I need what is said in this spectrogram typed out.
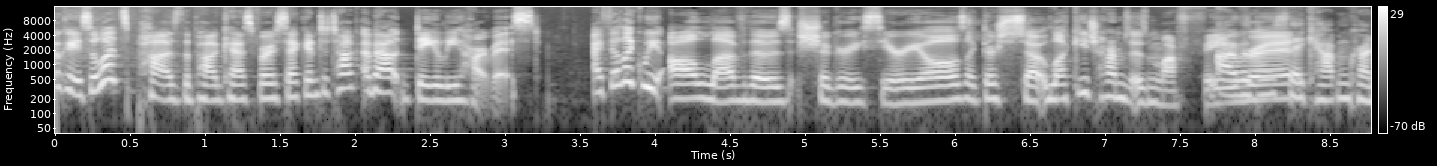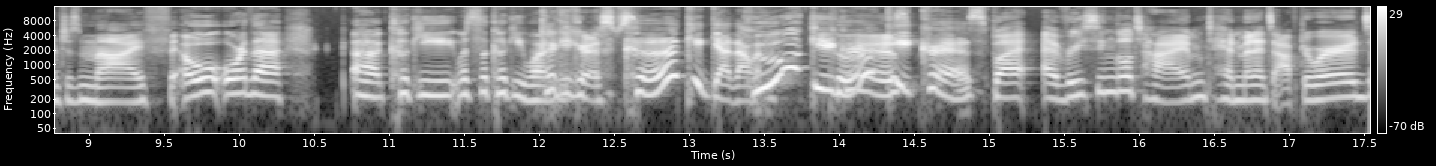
Okay, so let's pause the podcast for a second to talk about Daily Harvest. I feel like we all love those sugary cereals. Like they're so Lucky Charms is my favorite. I was gonna say Captain Crunch is my fa- oh, or the uh, cookie. What's the cookie one? Cookie Crisps. Cookie, yeah, that one. Cookie Cookie Crisp. crisp. but every single time, 10 minutes afterwards,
